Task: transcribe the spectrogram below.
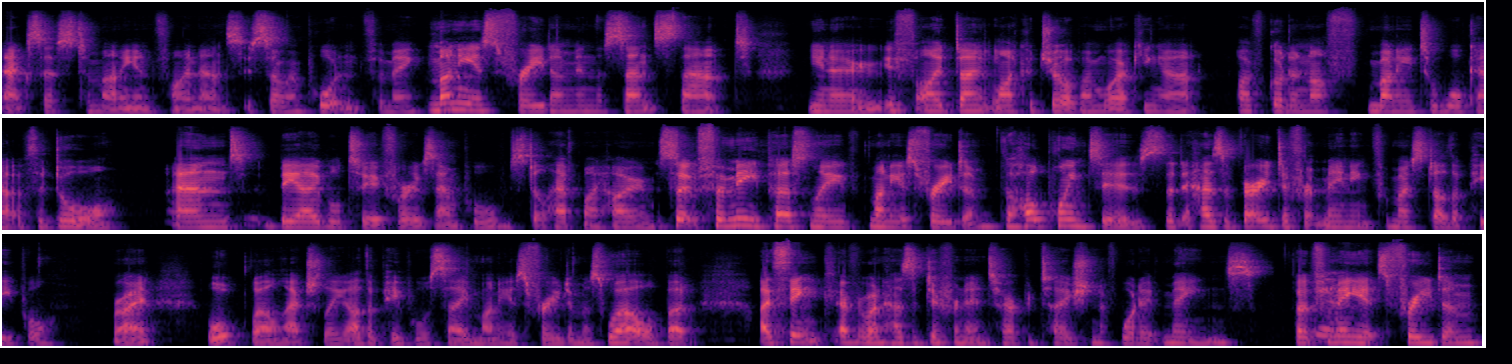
access to money and finance is so important for me. Money is freedom in the sense that you know, if I don't like a job I'm working at, I've got enough money to walk out of the door and be able to, for example, still have my home. So for me personally, money is freedom. The whole point is that it has a very different meaning for most other people, right? Or, well, actually, other people say money is freedom as well. But I think everyone has a different interpretation of what it means. But for yeah. me, it's freedom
